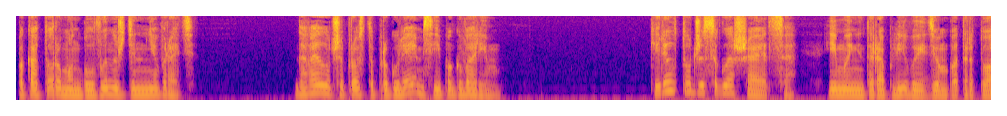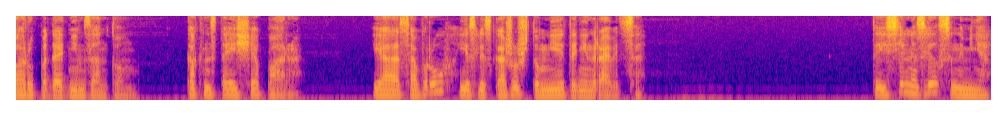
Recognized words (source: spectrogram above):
по которым он был вынужден мне врать. Давай лучше просто прогуляемся и поговорим. Кирилл тут же соглашается, и мы неторопливо идем по тротуару под одним зонтом, как настоящая пара. Я совру, если скажу, что мне это не нравится. Ты сильно злился на меня,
